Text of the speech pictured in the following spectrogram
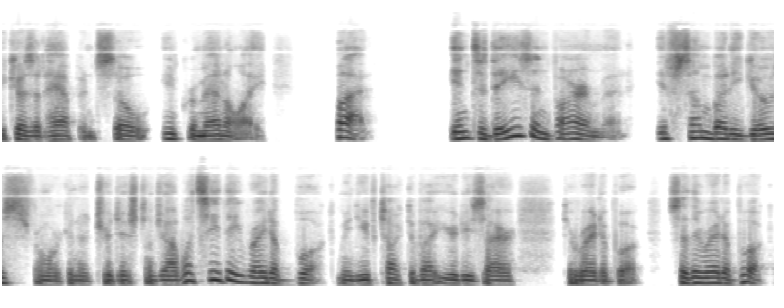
because it happened so incrementally. But in today's environment, if somebody goes from working a traditional job, let's say they write a book. I mean, you've talked about your desire to write a book. So they write a book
